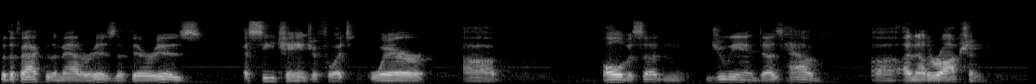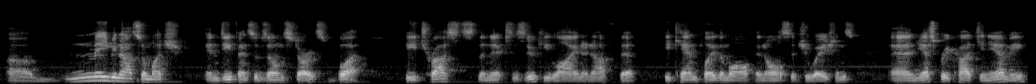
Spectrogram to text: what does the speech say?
But the fact of the matter is that there is a sea change afoot where uh, all of a sudden Julien does have uh, another option. Uh, maybe not so much in defensive zone starts, but he trusts the Nick Suzuki line enough that he can play them all in all situations. And Jesperi Kotkaniemi,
